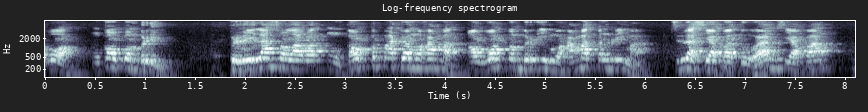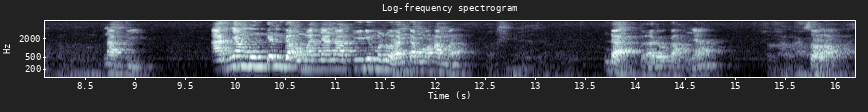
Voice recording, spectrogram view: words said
Allah, engkau pemberi. Berilah sholawat engkau kepada Muhammad. Allah pemberi, Muhammad penerima. Jelas siapa Tuhan, siapa Nabi. Artinya mungkin nggak umatnya Nabi ini menuhankan Muhammad? Enggak, barokahnya sholawat.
